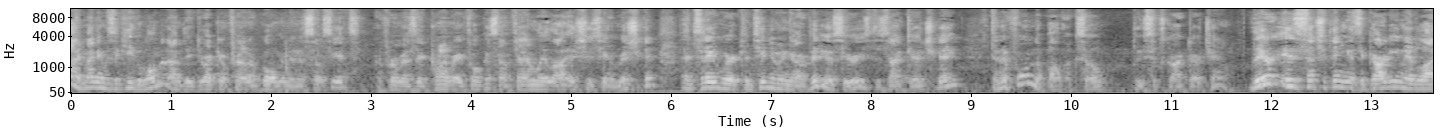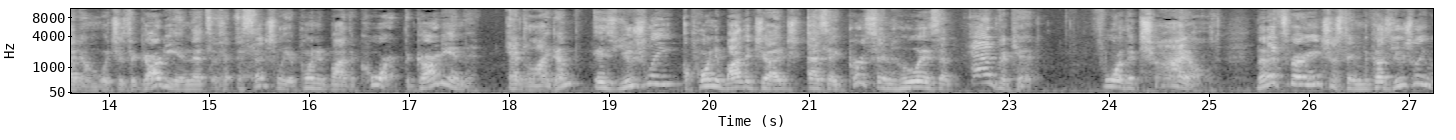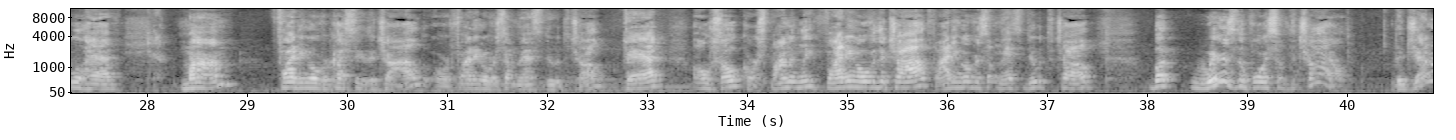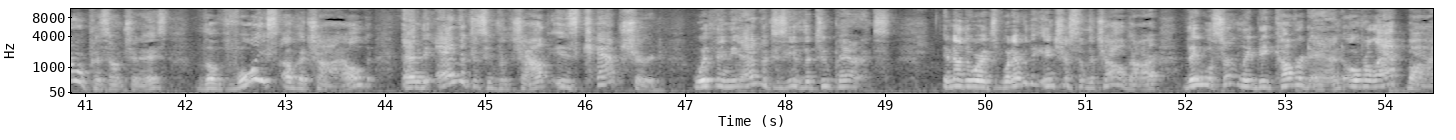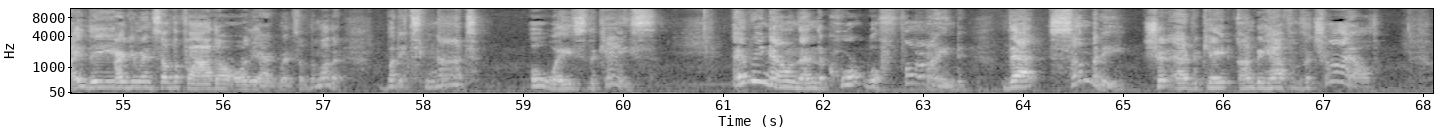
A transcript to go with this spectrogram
Hi, my name is Akiva Goldman. I'm the director and founder of Goldman and Associates. Our firm has a primary focus on family law issues here in Michigan, and today we're continuing our video series designed to educate and inform the public. So please subscribe to our channel. There is such a thing as a guardian ad litem, which is a guardian that's essentially appointed by the court. The guardian ad litem is usually appointed by the judge as a person who is an advocate for the child. Now that's very interesting because usually we'll have mom fighting over custody of the child or fighting over something that has to do with the child. Dad also correspondingly fighting over the child, fighting over something that has to do with the child. But where's the voice of the child? The general presumption is the voice of the child and the advocacy for the child is captured within the advocacy of the two parents. In other words, whatever the interests of the child are, they will certainly be covered and overlapped by the arguments of the father or the arguments of the mother. But it's not always the case. Every now and then, the court will find that somebody should advocate on behalf of the child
